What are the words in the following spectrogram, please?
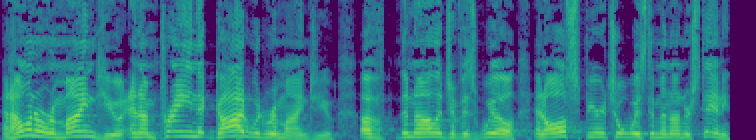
And I want to remind you, and I'm praying that God would remind you of the knowledge of His will and all spiritual wisdom and understanding.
